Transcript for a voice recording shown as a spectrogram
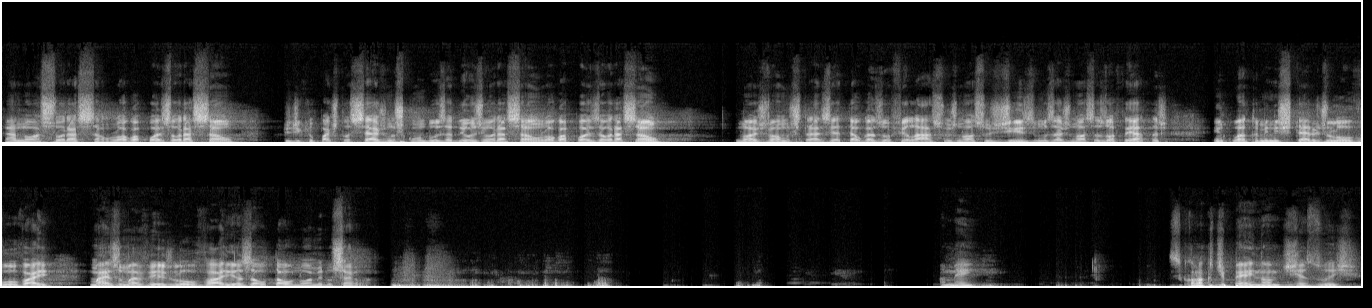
à nossa oração. Logo após a oração, pedir que o pastor Sérgio nos conduza a Deus em oração. Logo após a oração, nós vamos trazer até o gasofilaço os nossos dízimos, as nossas ofertas, enquanto o ministério de louvor vai mais uma vez louvar e exaltar o nome do Senhor. Amém. Se coloque de pé em nome de Jesus.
